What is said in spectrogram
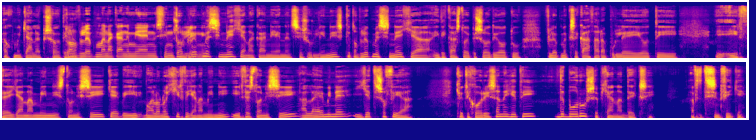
έχουμε και άλλα επεισόδια. Τον βλέπουμε να κάνει μια ένεση ινσουλίνης. Τον βλέπουμε συνέχεια να κάνει ένεση ινσουλίνης και τον βλέπουμε συνέχεια, ειδικά στο επεισόδιο του, βλέπουμε ξεκάθαρα που λέει ότι ήρθε για να μείνει στο νησί και μάλλον όχι ήρθε για να μείνει, ήρθε στο νησί αλλά έμεινε για τη Σοφία και ότι χωρίσανε γιατί δεν μπορούσε πια να αντέξει αυτή τη συνθήκη.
